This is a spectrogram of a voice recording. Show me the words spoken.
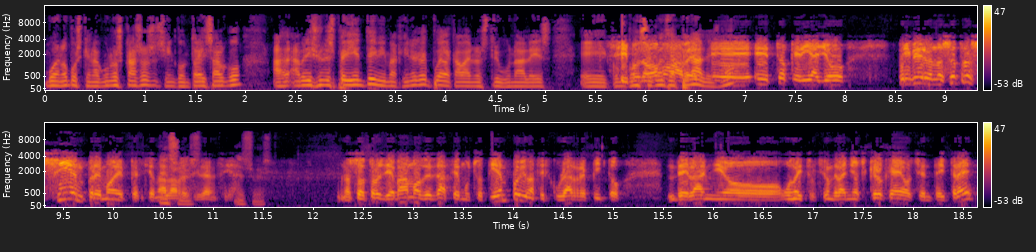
bueno, pues que en algunos casos, si encontráis algo, abrís un expediente y me imagino que puede acabar en los tribunales eh, con consecuencias penales. Eh, esto quería yo. Primero, nosotros siempre hemos inspeccionado la residencia. Eso es. Nosotros llevamos desde hace mucho tiempo y una circular, repito, del año, una instrucción del año, creo que es 83,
